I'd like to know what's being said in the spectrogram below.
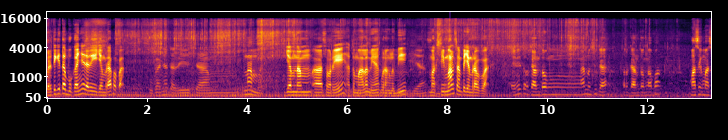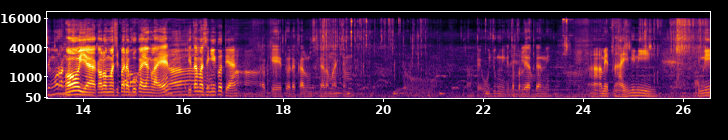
Berarti kita bukanya dari jam berapa, Pak? bukanya dari jam 6 Jam 6 eh, sore atau malam ya, kurang lebih. ya Maksimal sampai jam berapa, Pak? ini tergantung anu juga tergantung apa masing-masing orang Oh iya, kalau masih pada Kalau- buka yang lain, Ya. kita masih ngikut ya. Ah, Oke, itu ada kalung segala macam. Sampai ujung nih kita perlihatkan nih. Nah, Amit. Nah, ini nih. Ini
